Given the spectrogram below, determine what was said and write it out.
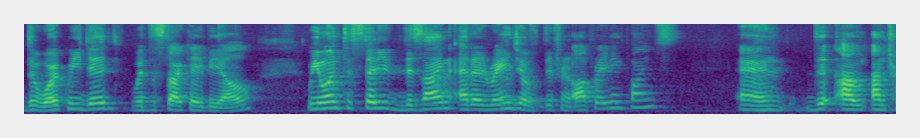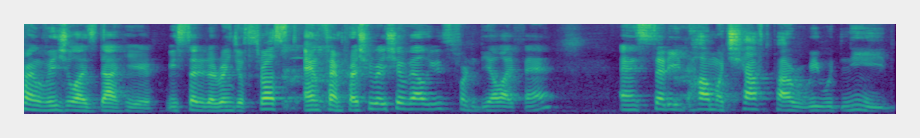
the work we did with the STARC-ABL. We want to study the design at a range of different operating points. And the, I'm, I'm, trying to visualize that here. We studied a range of thrust and fan pressure ratio values for the BLI fan and studied how much shaft power we would need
